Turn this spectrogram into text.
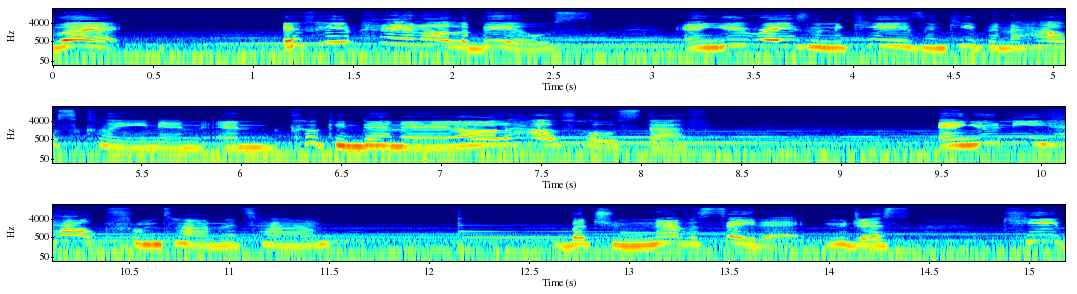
But if he paying all the bills and you raising the kids and keeping the house clean and, and cooking dinner and all the household stuff, and you need help from time to time, but you never say that. You just keep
